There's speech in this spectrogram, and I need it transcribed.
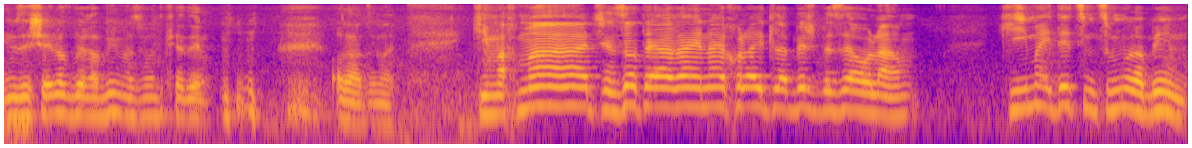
אם זה שאלות ברבים, אז בואו נתקדם. עוד מעט. כי מחמד שזאת הערה אינה יכולה להתלבש בזה העולם, כי אם על ידי צמצומים רבים,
